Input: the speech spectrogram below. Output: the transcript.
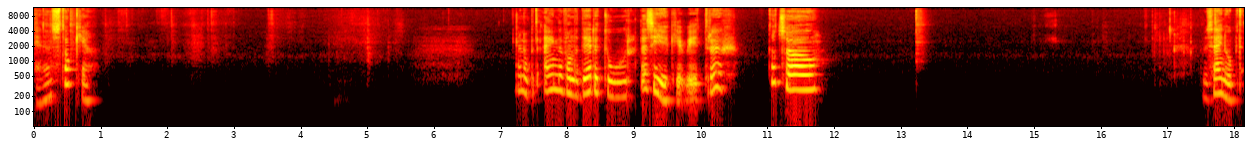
en een stokje. En op het einde van de derde toer dan zie ik je weer terug. Tot zo. We zijn op het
